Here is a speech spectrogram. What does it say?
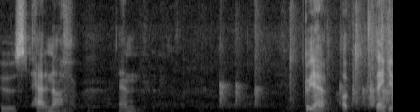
who's had enough, and go yeah. Oh, thank you.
